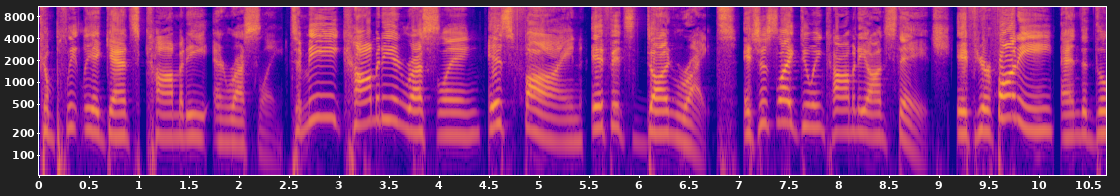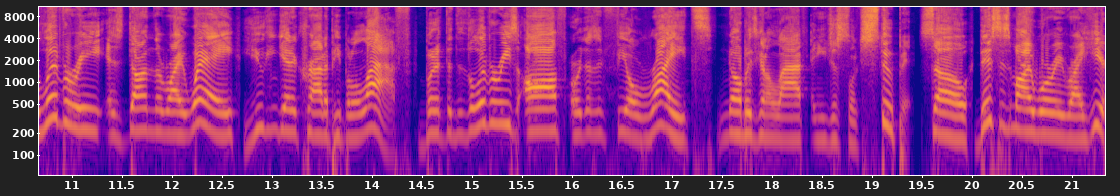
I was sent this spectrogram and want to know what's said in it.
completely against comedy and wrestling. To me, comedy and wrestling is fine if it's done right. It's just like doing comedy on stage. If you're funny and the delivery is done the right way, you can get a crowd of people to laugh. But if the delivery's off or it doesn't feel right, nobody's gonna laugh and you just look stupid. So, this is my worry right here.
